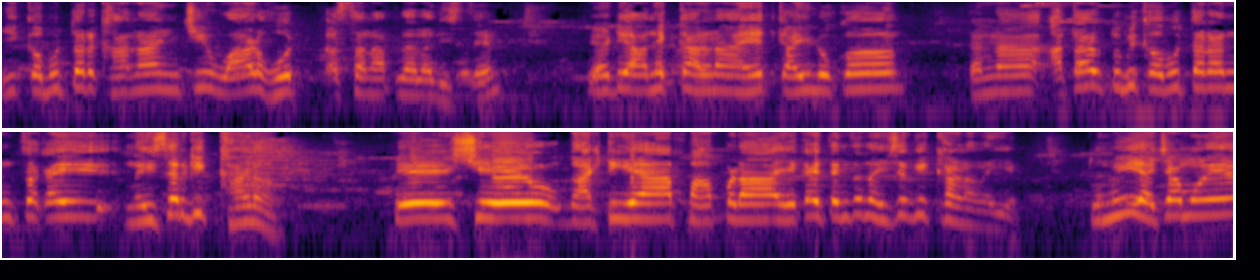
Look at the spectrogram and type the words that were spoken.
ही कबूतरखानांची वाढ होत असताना आपल्याला दिसते. यासाठी अनेक कारणं आहेत. काही लोक त्यांना आता तुम्ही कबुतरांचं काही नैसर्गिक खाणं हे शेव गाठिया पापडा हे काही त्यांचं नैसर्गिक खाणं नाही आहे तुम्ही याच्यामुळे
